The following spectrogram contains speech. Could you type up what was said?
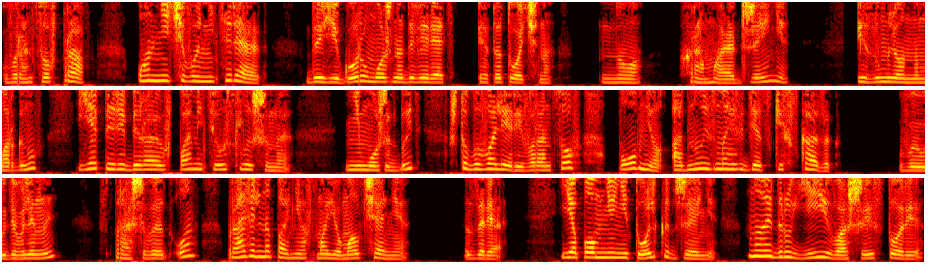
Воронцов прав, он ничего не теряет, да Егору можно доверять, это точно. Но хромая Дженни? Изумленно моргнув, я перебираю в памяти услышанное. Не может быть, чтобы Валерий Воронцов помнил одну из моих детских сказок. «Вы удивлены?» — спрашивает он, правильно поняв мое молчание. «Зря. Я помню не только Дженни, но и другие ваши истории.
